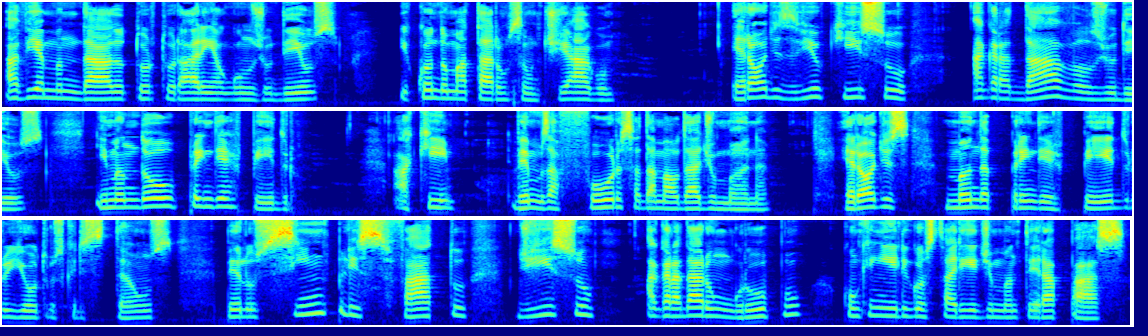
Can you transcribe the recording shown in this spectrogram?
havia mandado torturarem alguns judeus e quando mataram São Tiago, Herodes viu que isso agradava aos judeus e mandou prender Pedro. Aqui vemos a força da maldade humana. Herodes manda prender Pedro e outros cristãos pelo simples fato de isso agradar um grupo com quem ele gostaria de manter a paz.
